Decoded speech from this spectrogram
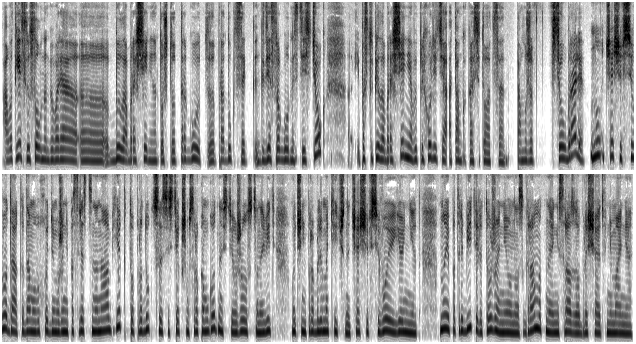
А вот если, условно говоря, э, было обращение на то, что торгуют э, продукцией, где срок годности истек, э, и поступило обращение, вы приходите, а там какая ситуация? Там уже все убрали? Ну, чаще всего, да, когда мы выходим уже непосредственно на объект, то продукция с истекшим сроком годности уже установить очень проблематично. Чаще всего ее нет. Ну и потребители тоже, они у нас грамотные, они сразу обращают внимание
